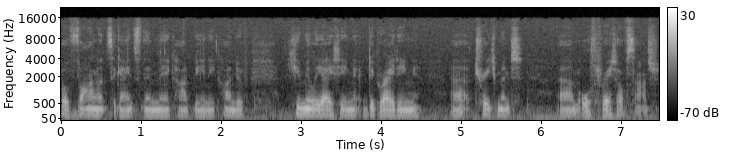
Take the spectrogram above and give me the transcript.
of violence against them, there can't be any kind of humiliating, degrading uh, treatment um, or threat of such.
